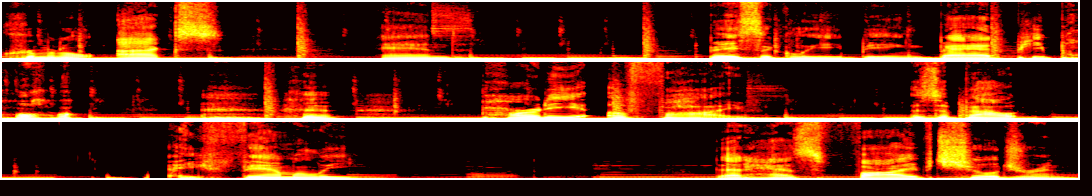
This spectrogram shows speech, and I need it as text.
criminal acts and basically being bad people. Party of 5 is about a family that has 5 children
